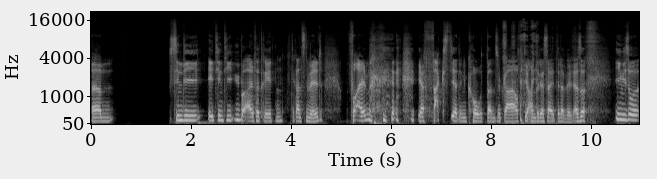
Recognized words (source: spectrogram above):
Ähm, sind die AT&T überall vertreten auf der ganzen Welt. Vor allem, er faxt ja den Code dann sogar auf die andere Seite der Welt. Also irgendwie so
